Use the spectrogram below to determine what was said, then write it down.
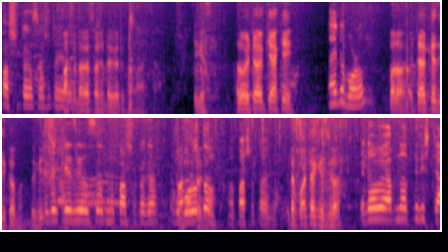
পাঁচশো টাকা ছয়শো টাকা। পাঁচশো টাকা ছয়শো টাকা এরকম আচ্ছা। ঠিক আছে। আর ওইটা কি একই? হ্যাঁ, এটা বড়। বড়? এটা কেজি কেমন? দেখি। এটা কেজি হচ্ছে আপনার পাঁচশো টাকা। এটা বড় তো? হ্যাঁ, পাঁচশো টাকা। এটা কয়টা কেজি হয়? এটা হবে আপনার তিরিশটা।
